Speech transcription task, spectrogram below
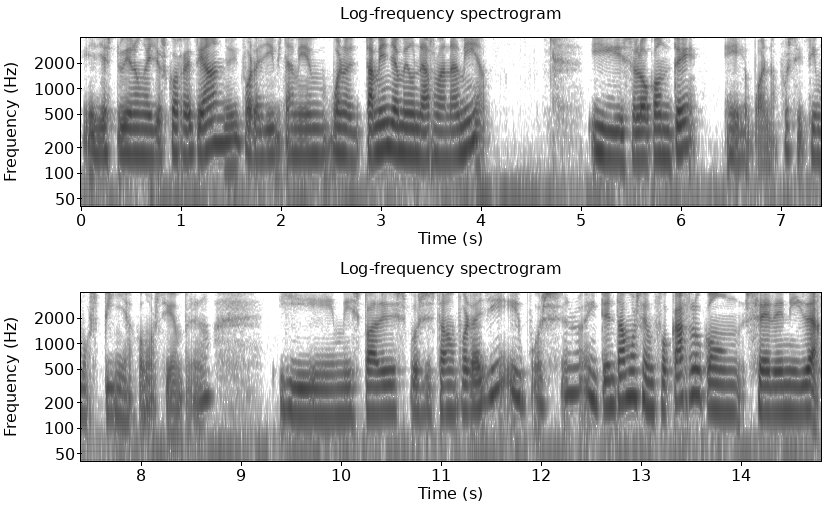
Y allí estuvieron ellos correteando y por allí también, bueno, también llamé a una hermana mía y se lo conté. Y bueno, pues hicimos piña, como siempre, ¿no? Y mis padres pues estaban por allí y pues intentamos enfocarlo con serenidad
